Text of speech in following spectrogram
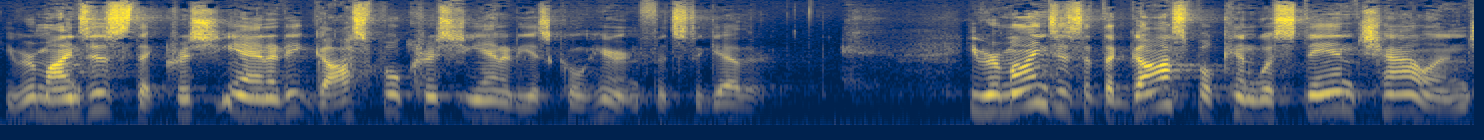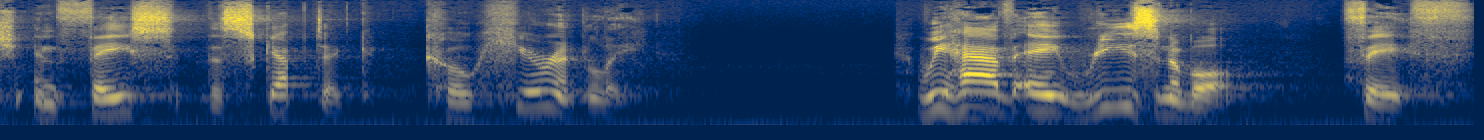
he reminds us that Christianity, gospel Christianity, is coherent, fits together. He reminds us that the gospel can withstand challenge and face the skeptic coherently. We have a reasonable faith.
